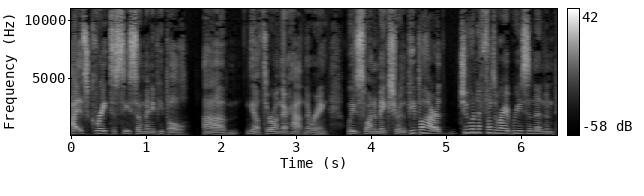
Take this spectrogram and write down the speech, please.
It's great to see so many people. Um, you know, throwing their hat in the ring. We just want to make sure that people are doing it for the right reason, and, and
